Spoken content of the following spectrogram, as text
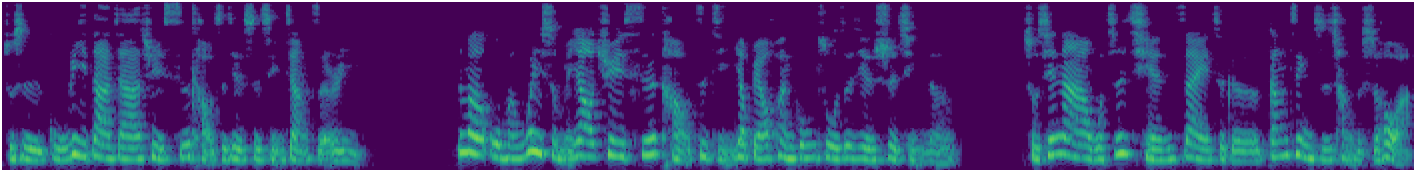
就是鼓励大家去思考这件事情，这样子而已。那么我们为什么要去思考自己要不要换工作这件事情呢？首先呢，我之前在这个刚进职场的时候啊，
